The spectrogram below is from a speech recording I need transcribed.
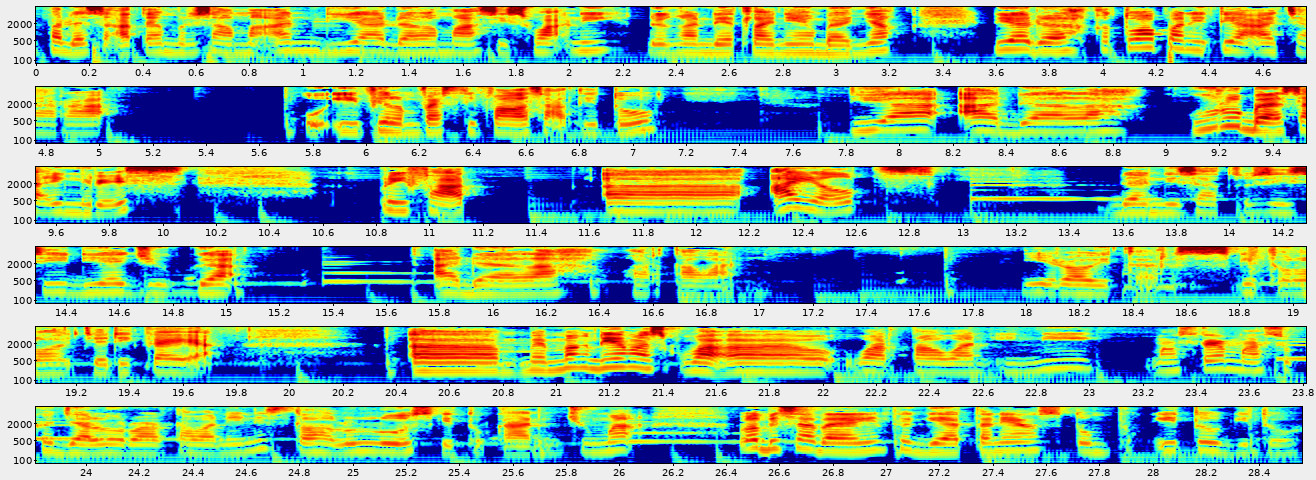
pada saat yang bersamaan dia adalah mahasiswa nih dengan deadline yang banyak. Dia adalah ketua panitia acara UI Film Festival saat itu. Dia adalah guru bahasa Inggris privat uh, IELTS dan di satu sisi dia juga adalah wartawan. Di Reuters gitu loh. Jadi kayak uh, memang dia masuk uh, wartawan ini maksudnya masuk ke jalur wartawan ini setelah lulus gitu kan. Cuma lo bisa bayangin kegiatan yang setumpuk itu gitu.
